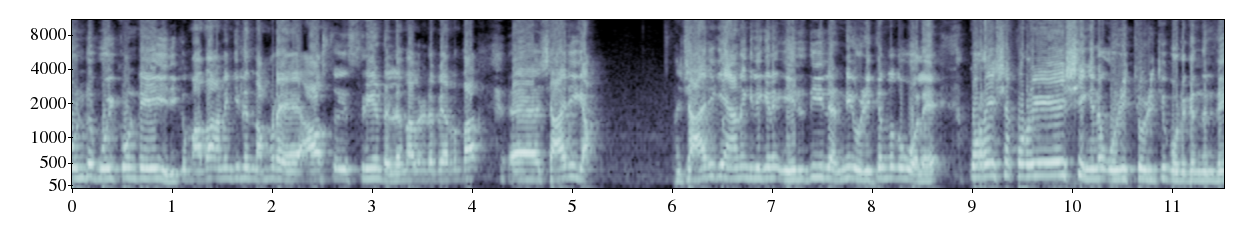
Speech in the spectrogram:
കൊണ്ടുപോയിക്കൊണ്ടേയിരിക്കും. അതാണെങ്കിലും നമ്മുടെ ആ സ്ത്രീ ഉണ്ടല്ലോ അവരുടെ പേരെന്താ? ശാരിക. ശാരികയാണെങ്കിൽ ഇങ്ങനെ എരുതിയിൽ എണ്ണ ഒഴിക്കുന്നത് പോലെ കുറേശ്ശെ കുറേശ്ശെ ഇങ്ങനെ ഒഴിച്ചൊഴിച്ച് കൊടുക്കുന്നുണ്ട്.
